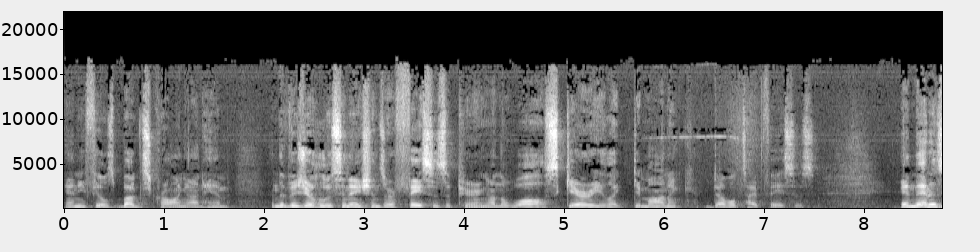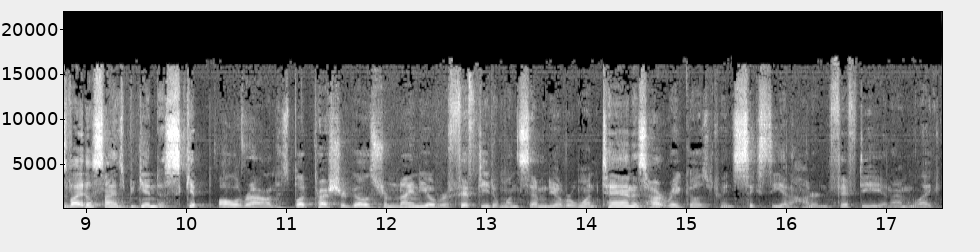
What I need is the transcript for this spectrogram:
and he feels bugs crawling on him. And the visual hallucinations are faces appearing on the wall, scary, like demonic, devil type faces. And then his vital signs begin to skip all around. His blood pressure goes from 90 over 50 to 170 over 110. His heart rate goes between 60 and 150. And I'm like,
